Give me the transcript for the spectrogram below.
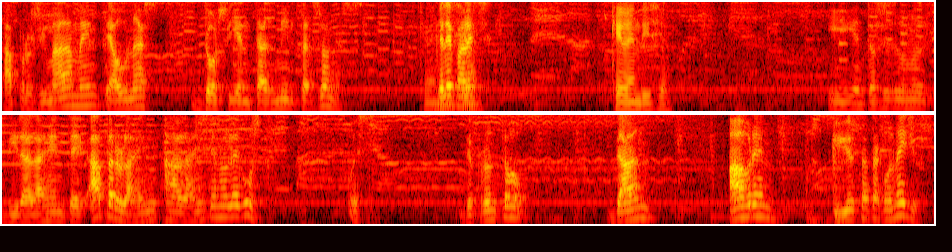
aproximadamente a unas 200 mil personas. ¿Qué le parece? Qué bendición. Y entonces uno dirá a la gente, ah, pero la gen- a la gente no le gusta. Pues de pronto dan, abren y Dios trata con ellos.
